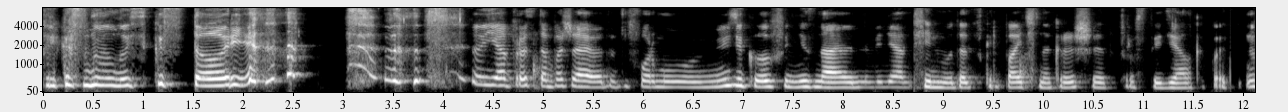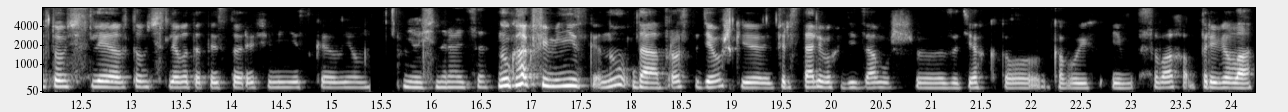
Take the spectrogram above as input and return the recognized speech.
прикоснулась к истории. Я просто обожаю вот эту форму мюзиклов, не знаю, для меня фильм вот этот «Скрипач на крыше» — это просто идеал какой-то. Ну, в том числе, в том числе вот эта история феминистская в нем. Мне очень нравится. Ну, как феминистка? Ну, да, просто девушки перестали выходить замуж э, за тех, кто, кого их им сваха привела.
